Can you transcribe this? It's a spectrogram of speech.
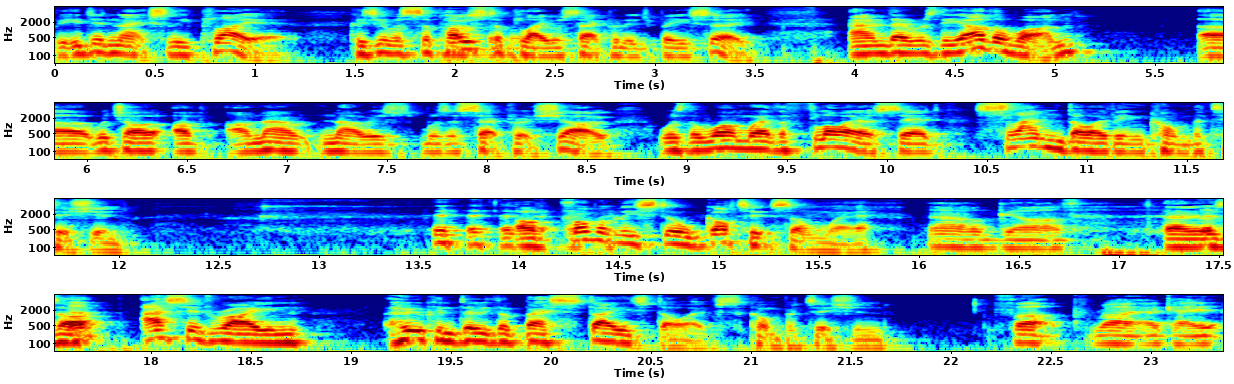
but you didn't actually play it because you were supposed to play with Sacrilege BC. And there was the other one, uh, which I, I, I now know is was a separate show. Was the one where the flyer said slam diving competition. I've probably still got it somewhere, Oh God. and it was like Acid Reign. Who can do the best stage dives competition? Fuck. Right. Okay.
